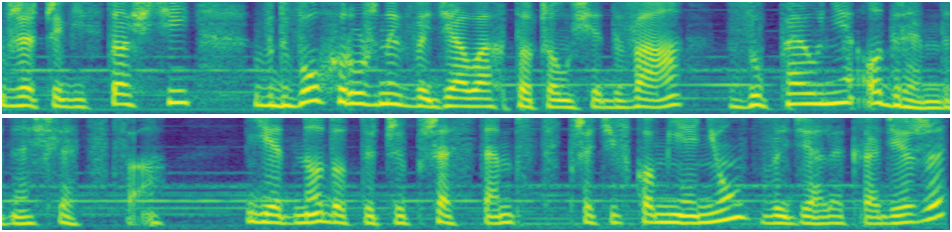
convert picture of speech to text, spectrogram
W rzeczywistości w dwóch różnych wydziałach toczą się dwa zupełnie odrębne śledztwa. Jedno dotyczy przestępstw przeciwko mieniu w Wydziale Kradzieży,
